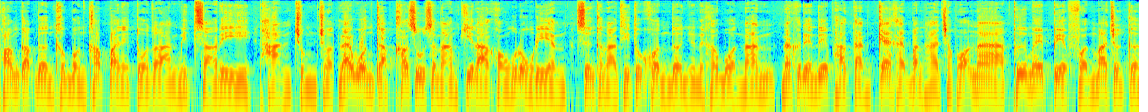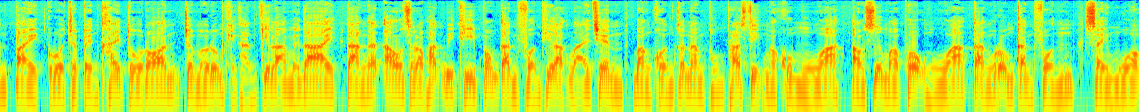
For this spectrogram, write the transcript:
พร้อมกับเดินขบวนเข้าไปในตัวตลาดมิตรสารี ผ่านชุมชน และวนกลับเข้าสู่สนามกีฬาของโรงเรียน ซึ่งขณะที่ทุกคนเดินอยู่ในขบวนนั้น นักเรียนได้พากันแก้ไขปัญหาเฉพาะหน้า เพื่อไม่เปียกฝนมากจนเกินไป กลัวจะเป็นไข้ตัวร้อนจนมาร่วมแข่งขันกีฬาไม่ได้ ต่างงัดเอาสารพัดวิธีป้องกันฝนที่หลากหลายเช่น บางคนก็นำถุงพลาสติกมาคลุมหัว เอาเสื้อมาโพกหัวกางร่มกันฝน ใส่หมวก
